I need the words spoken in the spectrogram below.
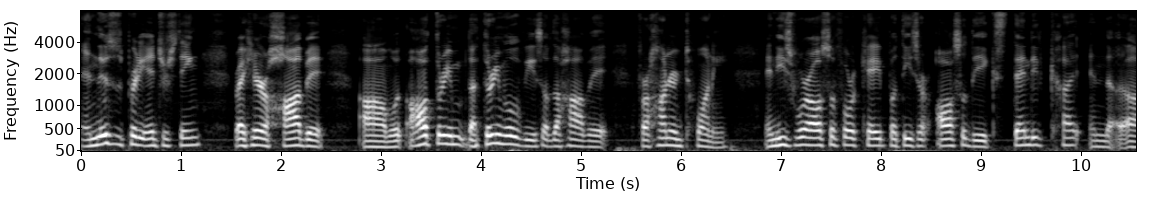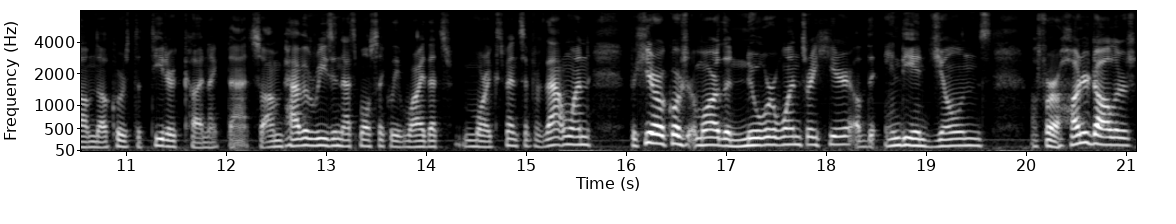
and this is pretty interesting. Right here hobbit um, with all three the three movies of the hobbit for 120 and these were also 4K, but these are also the extended cut and the, um, the, of course the theater cut like that. So I'm have a reason that's most likely why that's more expensive for that one. But here, of course, are more of the newer ones right here of the Indiana Jones uh, for a hundred dollars.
